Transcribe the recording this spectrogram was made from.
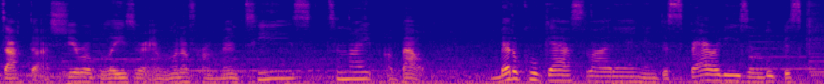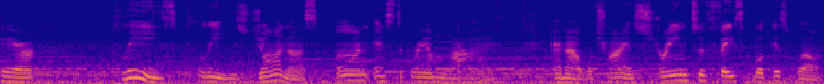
Dr. Ashira Blazer and one of her mentees tonight about medical gaslighting and disparities in lupus care. Please, please join us on Instagram Live and I will try and stream to Facebook as well.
